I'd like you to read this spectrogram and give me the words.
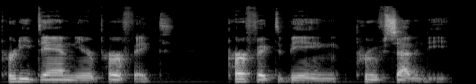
pretty damn near perfect. Perfect being proof 70.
